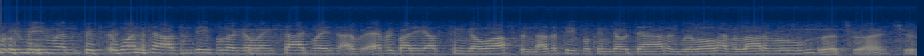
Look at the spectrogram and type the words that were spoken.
You mean when 1,000 people are going sideways, uh, everybody else can go up and other people can go down and we'll all have a lot of room? That's right, sure.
